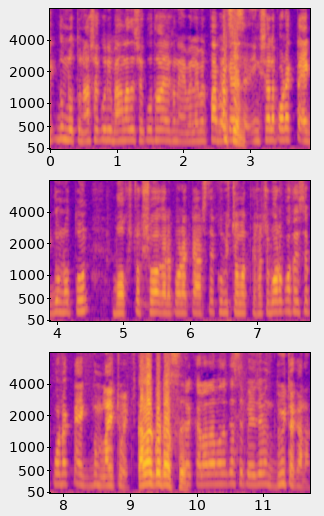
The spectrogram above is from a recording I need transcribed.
একদম নতুন। আশা করি বাংলাদেশে কোথাও এখন আছে? ইনশাআল্লাহ প্রোডাক্টটা একদম নতুন। বক্স টক সহকারে প্রোডাক্টটা আসছে খুবই চমৎকার। সবচেয়ে বড় কথা হচ্ছে প্রোডাক্টটা একদম লাইট ওয়েট কালার কোড আছে। কালার আমাদের কাছে পেয়ে যাবেন দুইটা কালার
